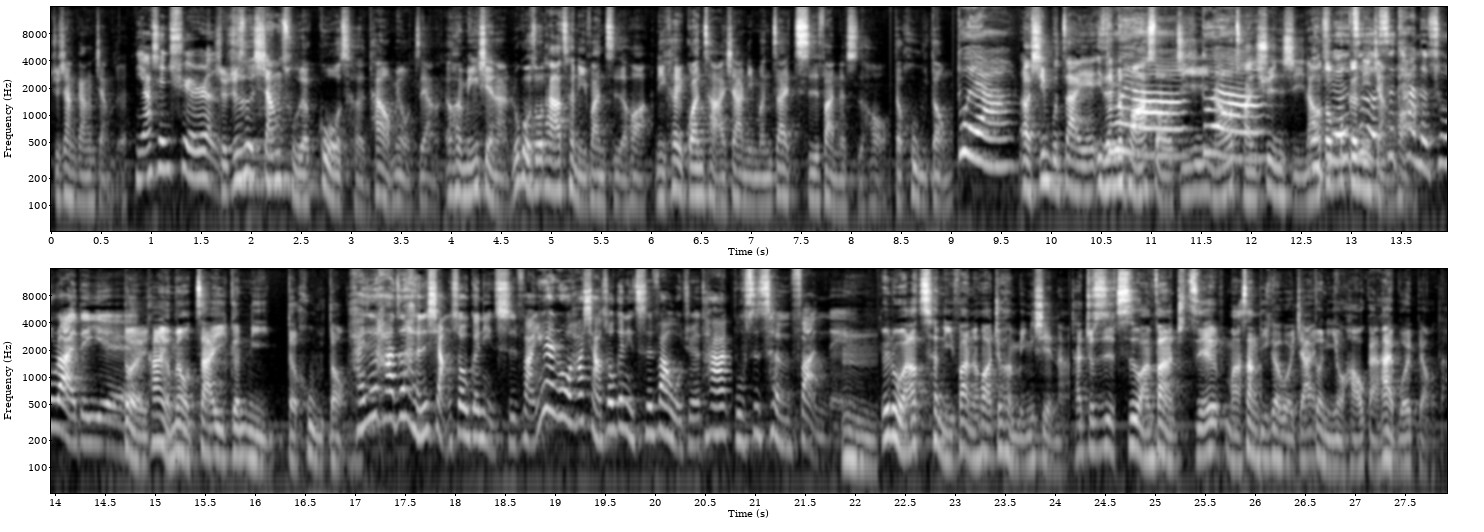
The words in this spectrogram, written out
就像刚刚讲的，你要先确认，就就是相处的过程，他有没有这样？很明显啊，如果说他要蹭你饭吃的话，你可以观察一下你们在吃饭的时候的互动。对啊，呃，心不在焉，一直在那边滑手机，啊、然后传讯息，然后都不跟你讲话，是看得出来的耶。对，他有没有在意跟你的互动？还是他真的很享受跟你吃饭？因为如果他享受跟你吃饭，我觉得他不是蹭饭呢。嗯，因为如果要蹭你饭的话，就很明显啊，他就是吃完饭就直接马上立刻回家，对你有好感，他也不会表达。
